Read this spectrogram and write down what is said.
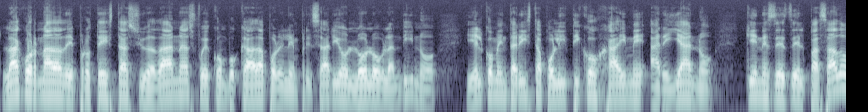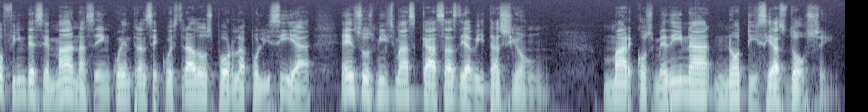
La jornada de protestas ciudadanas fue convocada por el empresario Lolo Blandino y el comentarista político Jaime Arellano, quienes desde el pasado fin de semana se encuentran secuestrados por la policía en sus mismas casas de habitación. Marcos Medina, Noticias 12.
